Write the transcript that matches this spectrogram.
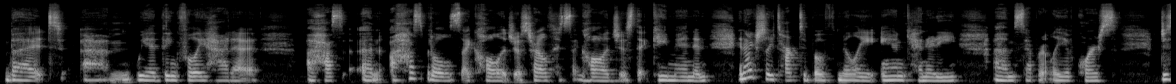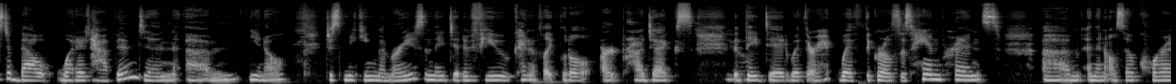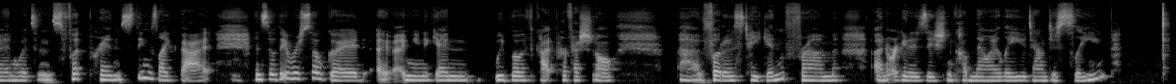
but um, we had thankfully had a a, hos- an, a hospital psychologist, childhood psychologist that came in and, and actually talked to both Millie and Kennedy um, separately, of course, just about what had happened and, um, you know, just making memories. And they did a few kind of like little art projects that they did with their with the girls' handprints, um, and then also Cora and Whitson's footprints, things like that. And so they were so good. I, I mean, again, we both got professional uh, photos taken from an organization called Now I Lay You Down to Sleep.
